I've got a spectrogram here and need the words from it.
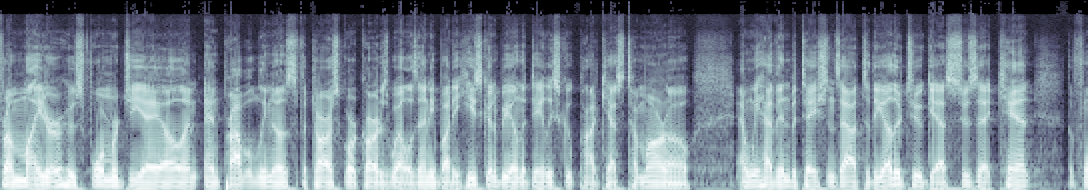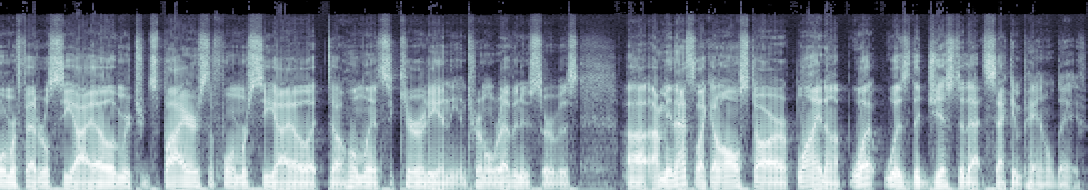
from MITRE, who's former GAO and, and probably knows the FITARA scorecard as well as anybody. He's going to be on the Daily Scoop podcast tomorrow. And we have invitations out to the other two guests, Suzette Kent, the former federal CIO, and Richard Spires, the former CIO at uh, Homeland Security and the Internal Revenue Service. Uh, I mean, that's like an all star lineup. What was the gist of that second panel, Dave?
